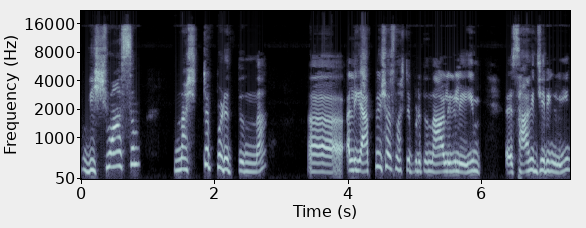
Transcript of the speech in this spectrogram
വിശ്വാസം നഷ്ടപ്പെടുത്തുന്ന അല്ലെങ്കിൽ ആത്മവിശ്വാസം നഷ്ടപ്പെടുത്തുന്ന ആളുകളെയും സാഹചര്യങ്ങളെയും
